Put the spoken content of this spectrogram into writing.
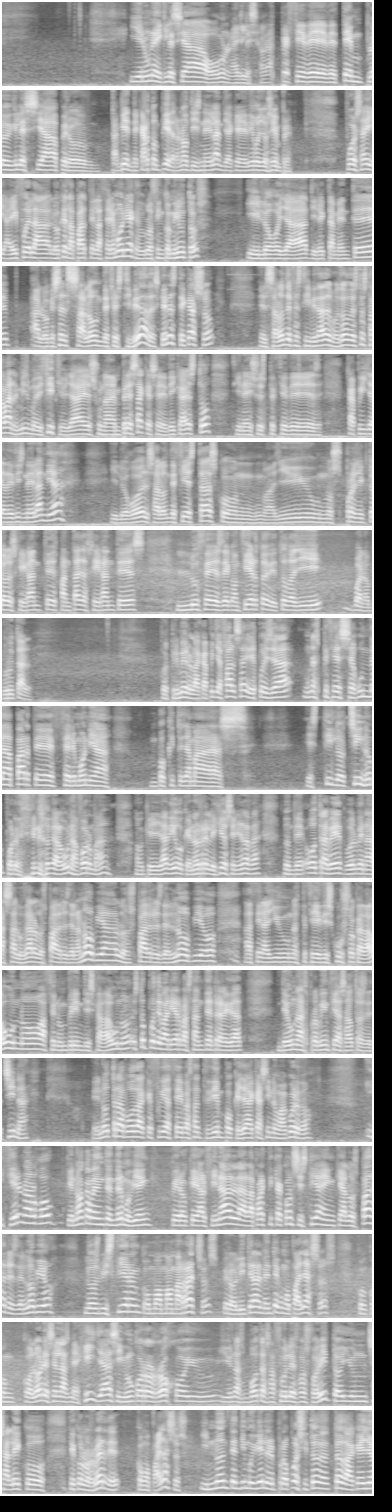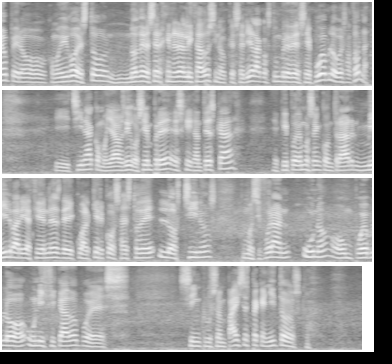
Y en una iglesia, o una iglesia, una especie de, de templo, iglesia, pero también de cartón piedra, ¿no? Disneylandia, que digo yo siempre. Pues ahí, ahí fue la, lo que es la parte de la ceremonia, que duró cinco minutos, y luego ya directamente a lo que es el salón de festividades, que en este caso el salón de festividades, bueno, todo esto estaba en el mismo edificio, ya es una empresa que se dedica a esto, tiene ahí su especie de capilla de Disneylandia y luego el salón de fiestas con allí unos proyectores gigantes, pantallas gigantes, luces de concierto y de todo allí, bueno, brutal. Pues primero la capilla falsa y después ya una especie de segunda parte de ceremonia un poquito ya más estilo chino, por decirlo de alguna forma, aunque ya digo que no es religioso ni nada, donde otra vez vuelven a saludar a los padres de la novia, los padres del novio, hacen allí una especie de discurso cada uno, hacen un brindis cada uno. Esto puede variar bastante en realidad de unas provincias a otras de China. En otra boda que fui hace bastante tiempo, que ya casi no me acuerdo, hicieron algo que no acabé de entender muy bien, pero que al final a la práctica consistía en que a los padres del novio los vistieron como a mamarrachos, pero literalmente como payasos, con, colores en las mejillas y un gorro rojo y, y, unas botas azules fosforito y un chaleco de color verde, como payasos. Y no entendí muy bien el propósito de todo aquello, pero como digo, esto no debe ser generalizado, sino que sería la costumbre de ese pueblo o esa zona. Y China, como ya os digo siempre, es gigantesca y aquí podemos encontrar mil variaciones de cualquier cosa. Esto de los chinos, como si fueran uno o un pueblo unificado, pues si incluso en países pequeñitos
